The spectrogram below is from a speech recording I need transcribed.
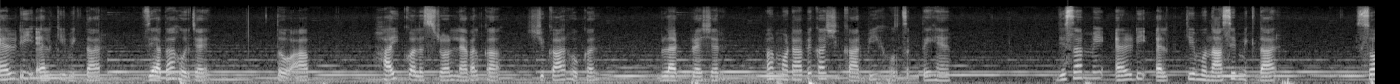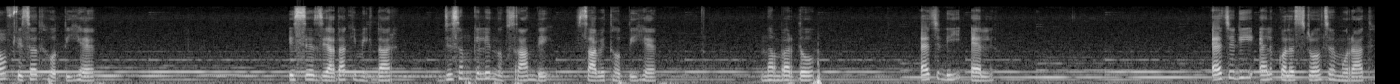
एल डी एल की मकदार ज़्यादा हो जाए तो आप हाई कोलेस्ट्रॉल लेवल का शिकार होकर ब्लड प्रेशर और मोटापे का शिकार भी हो सकते हैं। जिसम में एल डी एल की मुनासिब मकदार 100 फ़ीसद होती है। इससे ज़्यादा की मकदार जिसम के लिए नुकसानदेह साबित होती है। नंबर दो, H D L. H D L cholesterol से मुराद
